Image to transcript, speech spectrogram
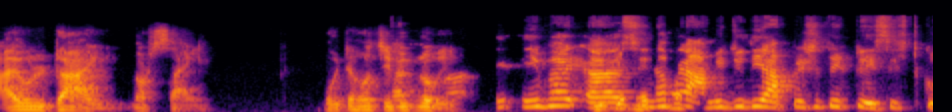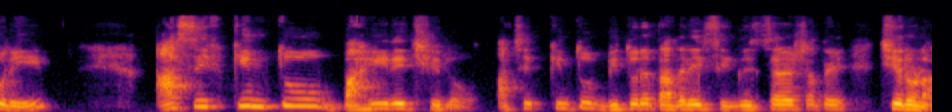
I will die not sign ওইটা হচ্ছে বিপ্লবী। এই ভাই সিনহা ভাই আমি যদি আপনার সাথে একটু এসিস্ট করি আসিফ কিন্তু বাহিরে ছিল। আসিফ কিন্তু ভিতরে তাদের এই সিগনেচারের সাথে ছিল না।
